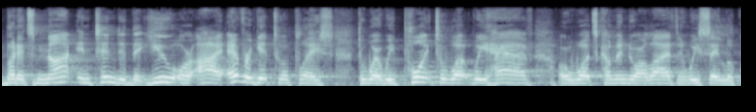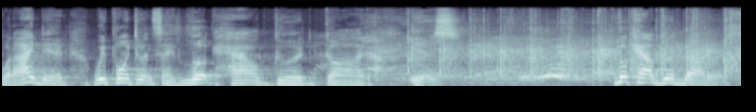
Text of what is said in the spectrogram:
But it's not intended that you or I ever get to a place to where we point to what we have or what's come into our lives and we say, Look what I did. We point to it and say, Look how good God is. Look how good God is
